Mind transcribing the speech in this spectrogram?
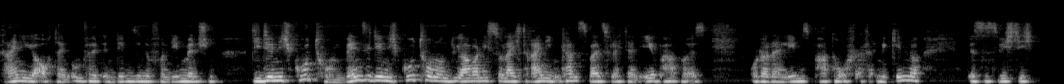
Reinige auch dein Umfeld in dem Sinne von den Menschen, die dir nicht gut tun. Wenn sie dir nicht gut tun und du aber nicht so leicht reinigen kannst, weil es vielleicht dein Ehepartner ist oder dein Lebenspartner oder deine Kinder, ist es wichtig,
